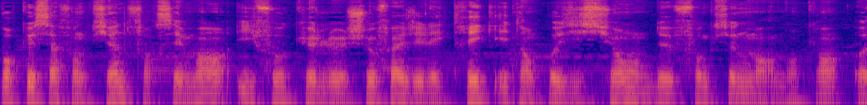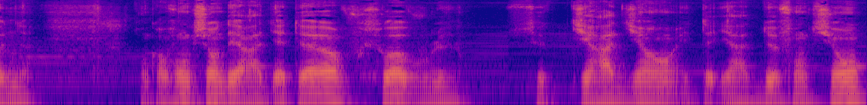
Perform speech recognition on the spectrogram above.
pour que ça fonctionne, forcément, il faut que le chauffage électrique est en position de fonctionnement, donc en on. Donc en fonction des radiateurs, soit vous le, ce petit radiant, il y a deux fonctions,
